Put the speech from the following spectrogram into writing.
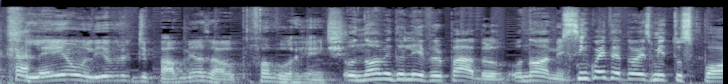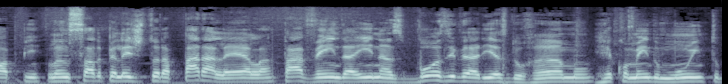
Leiam o livro de Pablo Miyazawa, por favor, gente. O nome do livro, Pablo, o nome. 52 Mitos Pop, lançado pela editora Paralela, tá à venda aí nas boas livrarias do ramo, recomendo muito.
